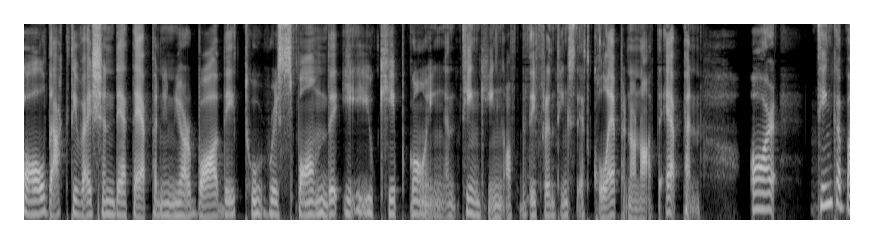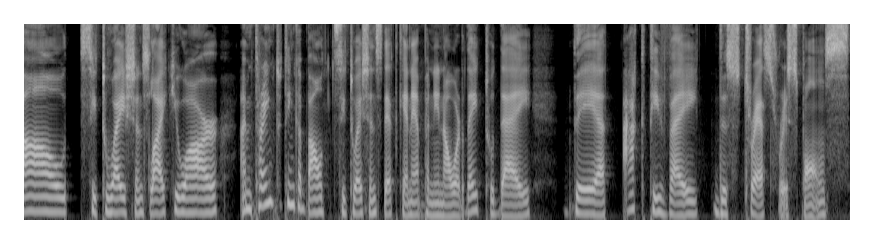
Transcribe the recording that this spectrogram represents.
all the activation that happen in your body to respond you keep going and thinking of the different things that could happen or not happen. Or think about situations like you are i'm trying to think about situations that can happen in our day to day that activate the stress response.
